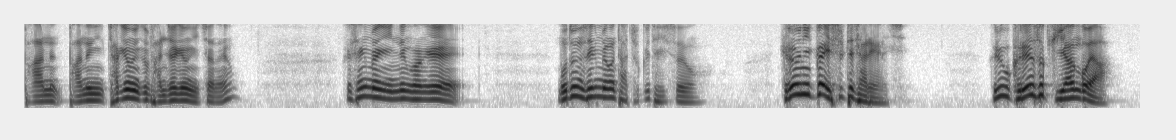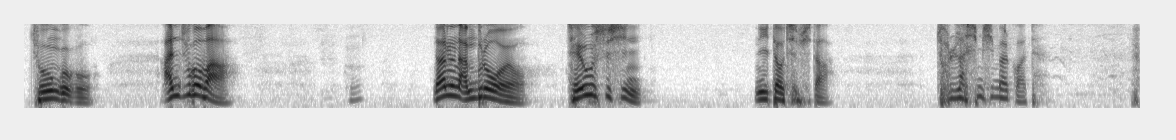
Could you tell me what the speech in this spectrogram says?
반응 반응이 작용이 그 반작용이 있잖아요. 그 생명이 있는 관계 모든 생명은 다 죽게 돼 있어요. 그러니까 있을 때 잘해야지. 그리고 그래서 귀한 거야. 좋은 거고. 안 죽어봐. 나는 안 부러워요. 제우스 신이 있다고 칩시다. 졸라 심심할 것 같아.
